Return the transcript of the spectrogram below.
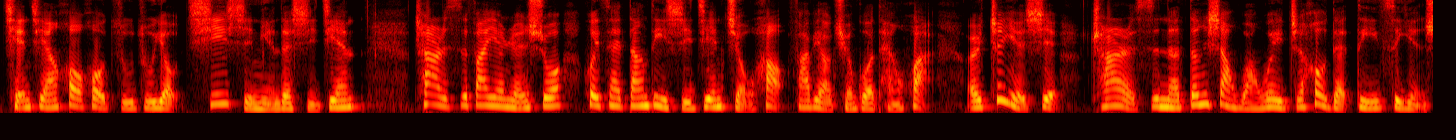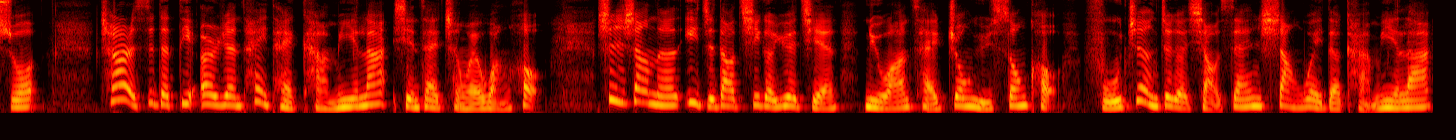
前前后后足足有七十年的时间。查尔斯发言人说，会在当地时间九号发表全国谈话，而这也是查尔斯呢登上王位。之后的第一次演说。查尔斯的第二任太太卡米拉现在成为王后。事实上呢，一直到七个月前，女王才终于松口，扶正这个小三上位的卡米拉，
